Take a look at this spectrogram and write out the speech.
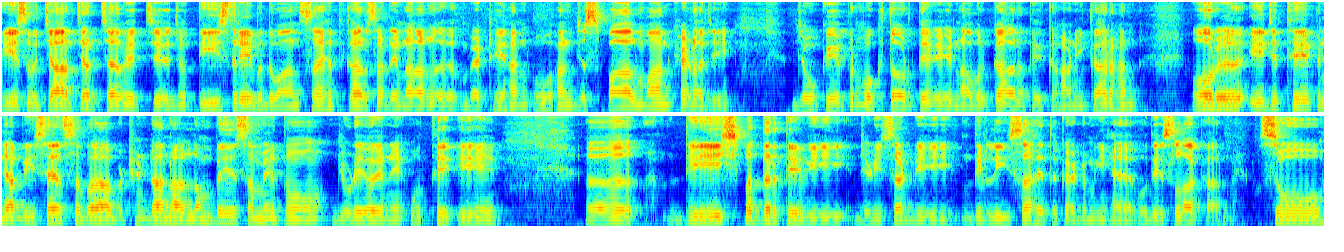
ਇਸ ਵਿਚਾਰ ਚਰਚਾ ਵਿੱਚ ਜੋ ਤੀਸਰੇ ਵਿਦਵਾਨ ਸਾਹਿਤਕਾਰ ਸਾਡੇ ਨਾਲ ਬੈਠੇ ਹਨ, ਉਹ ਹਨ ਜਸਪਾਲ ਮਾਨ ਖੇੜਾ ਜੀ। ਜੋ ਕਿ ਪ੍ਰਮੁੱਖ ਤੌਰ ਤੇ ਨਾਵਲਕਾਰ ਅਤੇ ਕਹਾਣੀਕਾਰ ਹਨ। ਔਰ ਇਹ ਜਿੱਥੇ ਪੰਜਾਬੀ ਸਾਹਿਤ ਸਭਾ ਬਠਿੰਡਾ ਨਾਲ ਲੰਬੇ ਸਮੇਂ ਤੋਂ ਜੁੜੇ ਹੋਏ ਨੇ, ਉੱਥੇ ਇਹ ਦੇਸ਼ ਪੱਧਰ ਤੇ ਵੀ ਜਿਹੜੀ ਸਾਡੀ ਦਿੱਲੀ ਸਾਹਿਤ ਅਕੈਡਮੀ ਹੈ, ਉਹਦੇ ਸਲਾਹਕਾਰ ਨੇ। ਸੋ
